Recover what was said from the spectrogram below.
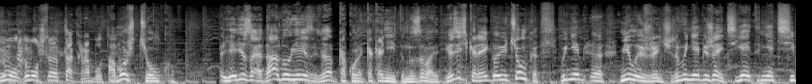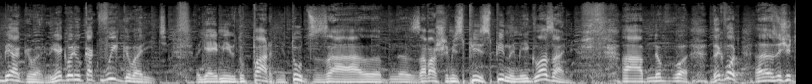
Думал, думал, что это так работает. А может, телку. Я не знаю, да, ну, я не знаю, как, он, как они это называют. И вот здесь, когда я говорю телка, вы не, э, милые женщины, вы не обижайтесь, я это не от себя говорю. Я говорю, как вы говорите. Я имею в виду парни, тут за, э, за вашими спи- спинами и глазами. А, ну, так вот, э, значит,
